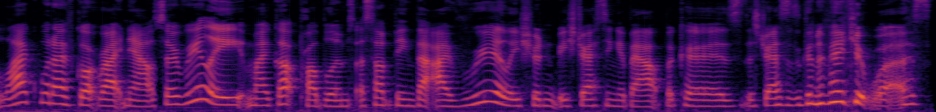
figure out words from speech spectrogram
like what I've got right now. So, really, my gut problems are something that I really shouldn't be stressing about because the stress is going to make it worse.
